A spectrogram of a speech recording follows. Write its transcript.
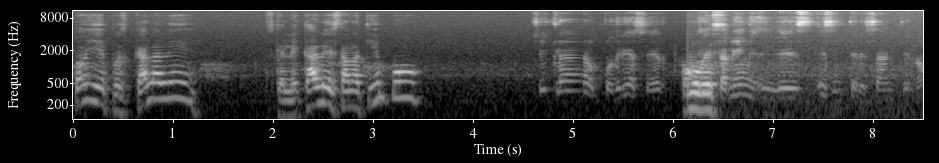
oye, pues cálale. Pues que le cale, están a tiempo. Sí, claro, podría ser. ¿Cómo ves? También es, interesante, ¿no?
